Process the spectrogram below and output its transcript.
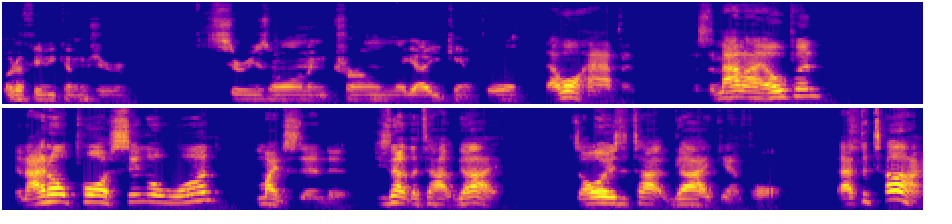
What if he becomes your Series One and Chrome, the guy you can't pull? That won't happen. Because the amount I open, and I don't pull a single one, I might just end it. He's not the top guy. It's always the top guy I can't pull. At the time.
